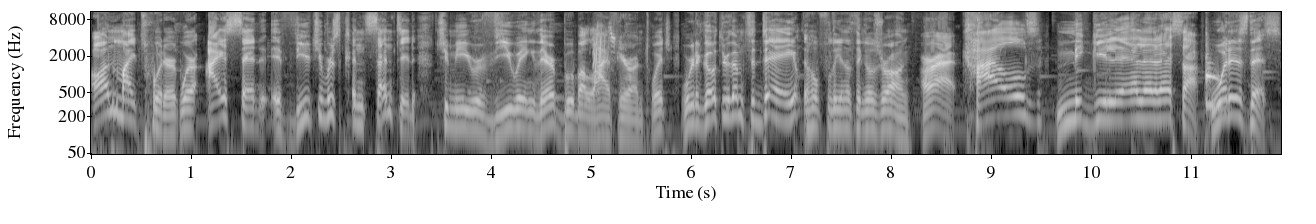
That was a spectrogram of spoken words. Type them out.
on my Twitter where I said if VTubers consented to me reviewing their Booba live here on Twitch, we're going to go through them today. Hopefully, nothing goes wrong. All right. Kyle's Miguelesa. What is this?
